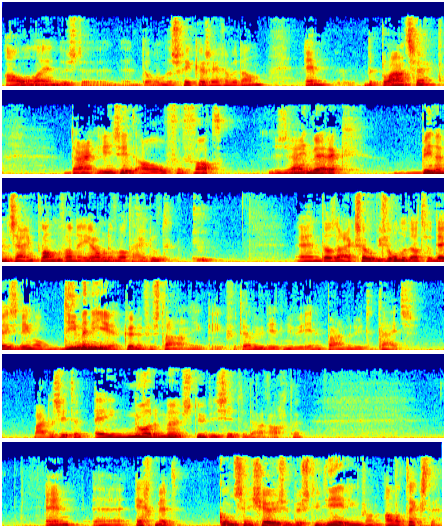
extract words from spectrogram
al, hè, dus de, de onderschikker zeggen we dan, en de plaatser, daarin zit al vervat zijn werk binnen zijn plan van eonen, wat hij doet. En dat is eigenlijk zo bijzonder dat we deze dingen op die manier kunnen verstaan. Ik, ik vertel u dit nu in een paar minuten tijds. Maar er zit een enorme studie zitten daarachter. En eh, echt met conscientieuze bestudering van alle teksten.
